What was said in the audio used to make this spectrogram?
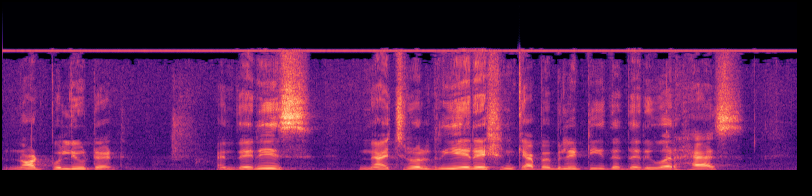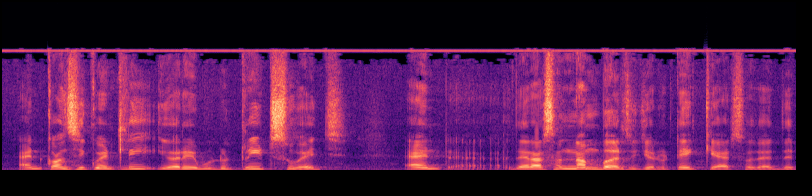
not polluted and there is natural reaeration capability that the river has and consequently, you are able to treat sewage and uh, there are some numbers which you have to take care. So, that the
